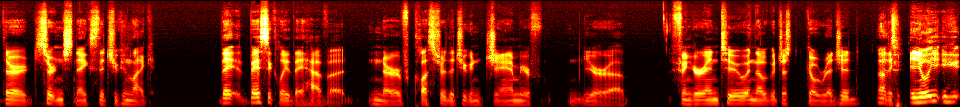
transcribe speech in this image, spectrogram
there are certain snakes that you can like. They basically they have a nerve cluster that you can jam your your uh, finger into, and they'll just go rigid. Like, and you'll, you,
